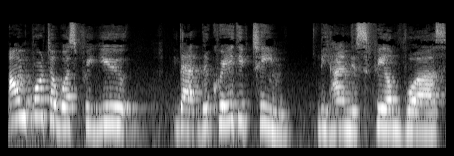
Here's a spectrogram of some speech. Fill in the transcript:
How important was for you that the creative team behind this film was,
